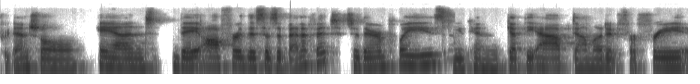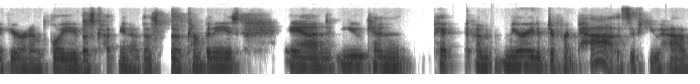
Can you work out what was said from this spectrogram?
Prudential, and they offer this as a benefit to their employees. You can get the app, download it for free if you're an employee of those, you know, those, those companies, and you can pick a myriad of different paths. If you have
